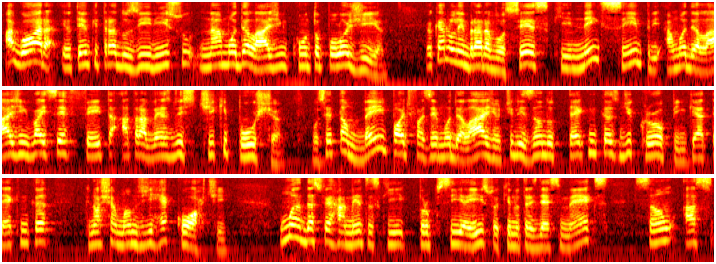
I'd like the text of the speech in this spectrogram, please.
Agora, eu tenho que traduzir isso na modelagem com topologia. Eu quero lembrar a vocês que nem sempre a modelagem vai ser feita através do stick puxa. Você também pode fazer modelagem utilizando técnicas de cropping, que é a técnica que nós chamamos de recorte. Uma das ferramentas que propicia isso aqui no 3ds Max são as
